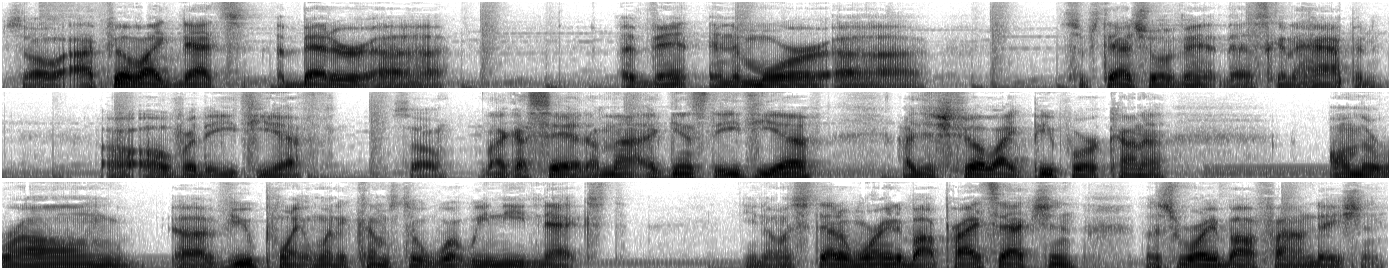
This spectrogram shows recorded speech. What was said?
So I feel like that's a better uh, event and a more uh, substantial event that's going to happen uh, over the ETF. So, like I said, I'm not against the ETF. I just feel like people are kind of on the wrong uh, viewpoint when it comes to what we need next. You know, instead of worrying about price action, let's worry about foundation.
